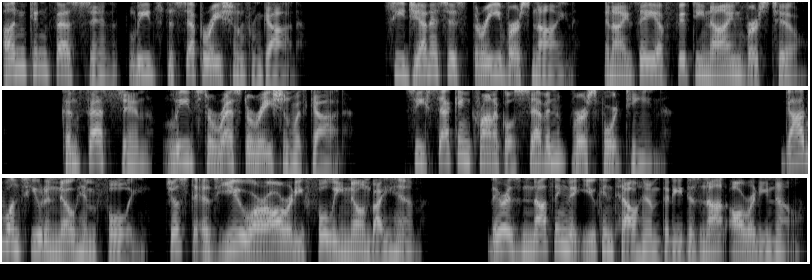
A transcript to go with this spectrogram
Unconfessed sin leads to separation from God. See Genesis 3, verse 9, and Isaiah 59, verse 2. Confessed sin leads to restoration with God. See 2 Chronicles 7, verse 14. God wants you to know Him fully, just as you are already fully known by Him. There is nothing that you can tell Him that He does not already know.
